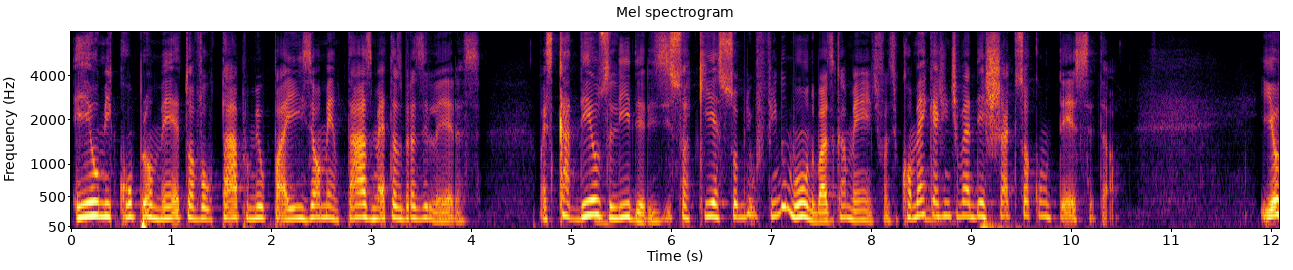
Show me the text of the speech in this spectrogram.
eu me comprometo a voltar para o meu país e aumentar as metas brasileiras. Mas cadê os líderes? Isso aqui é sobre o fim do mundo, basicamente. Assim, como é que a gente vai deixar que isso aconteça e tal? E eu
